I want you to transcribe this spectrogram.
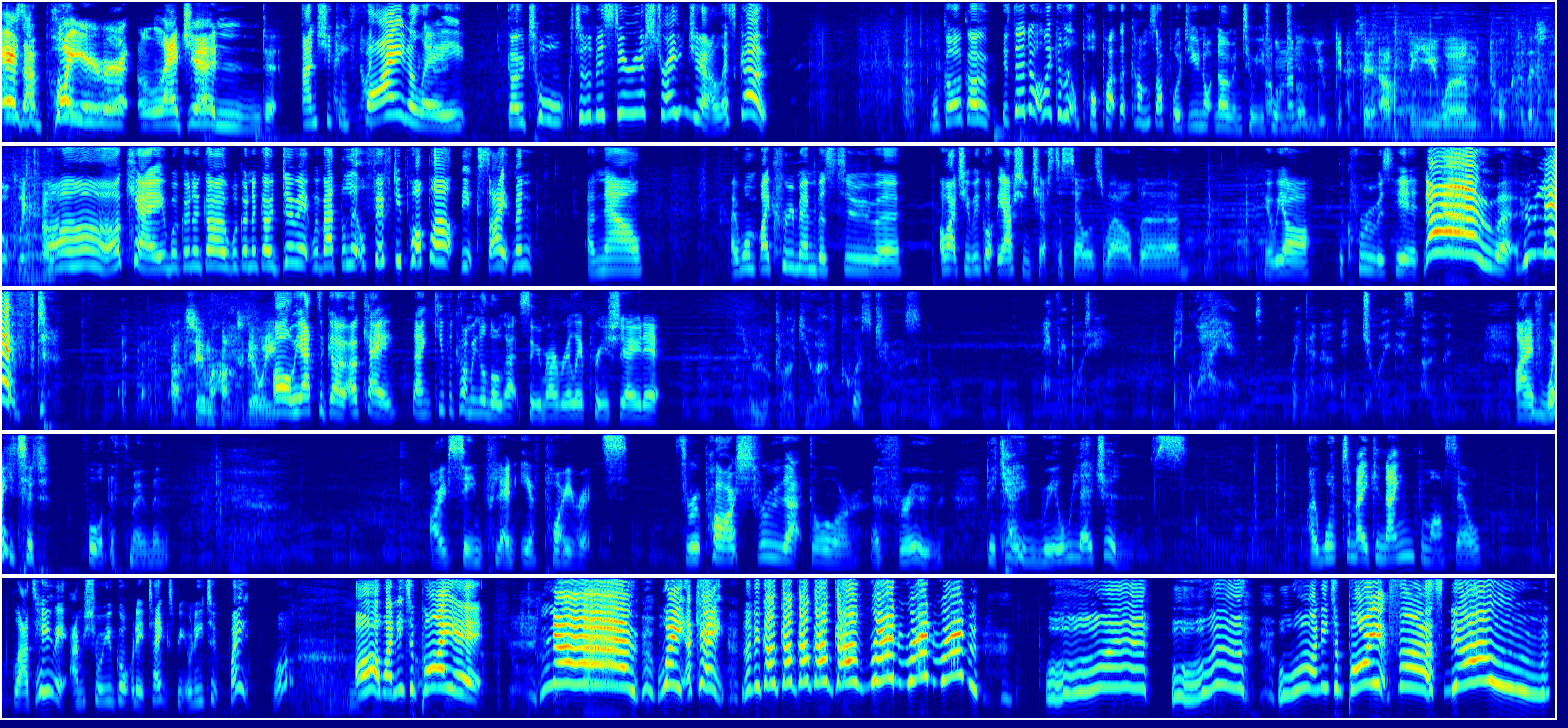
is a pirate legend. And she can Hey, nice finally go talk to the mysterious stranger. Let's go. We'll go, go. Is there not like a little pop-up that comes up, or do you not know until you Oh talk to no, him? you get it after you um talk to this lovely fellow. Oh, okay. We're gonna go. We're gonna go do it. We've had the little fifty pop up, the excitement, and now I want my crew members to... Uh... Oh, actually, we got the Ashen Chest to sell as well, but um, here we are. The crew is here. No! Who left? Atsuma had to go eat. Oh, we had to go. Okay. Thank you for coming along, Atsuma. I really appreciate it. You look like you have questions. Everybody, be quiet. We're gonna enjoy this moment. I've waited for this moment. I've seen plenty of pirates through pass through that door and through became real legends. I want to make a name for myself. Glad to hear it. I'm sure you've got what it takes, but you'll need to wait. What? Oh, I need to buy it. No! Wait. Okay. Let me go. Go. Go. Go. Go. Run. Run. Run. Oh, oh, oh, I need to buy it first. No.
